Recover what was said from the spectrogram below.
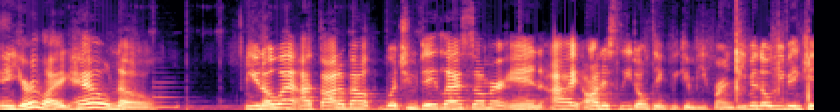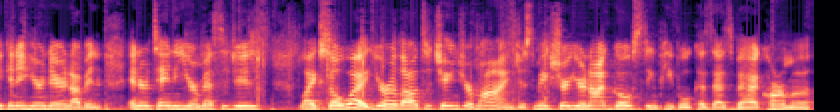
and you're like hell no you know what? I thought about what you did last summer, and I honestly don't think we can be friends. Even though we've been kicking it here and there, and I've been entertaining your messages, like, so what? You're allowed to change your mind. Just make sure you're not ghosting people because that's bad karma.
